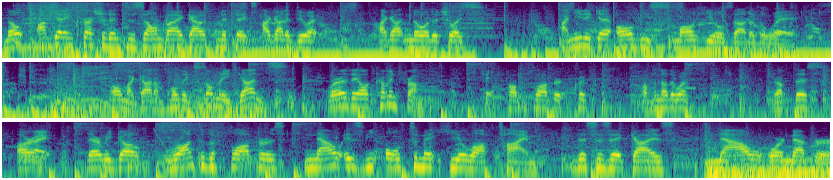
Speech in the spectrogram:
Nope, I'm getting pressured into zone by a guy with mythics. I gotta do it. I got no other choice. I need to get all these small heals out of the way. Oh my god, I'm holding so many guns. Where are they all coming from? Okay, pop a flopper, quick. Pop another one. Drop this. Alright, there we go. We're on to the floppers. Now is the ultimate heal off time. This is it, guys. Now or never.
